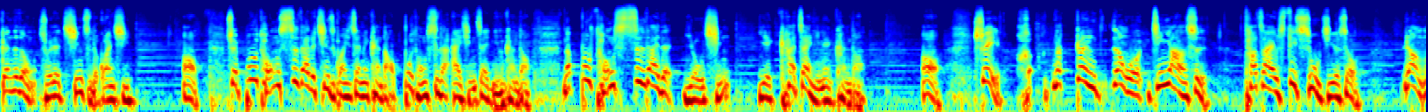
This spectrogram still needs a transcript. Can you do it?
跟那种所谓的亲子的关系，哦，所以不同世代的亲子关系在里面看到，不同世代爱情在里面看到，那不同世代的友情也看在里面看到，哦，所以那更让我惊讶的是，他在第十五集的时候，让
